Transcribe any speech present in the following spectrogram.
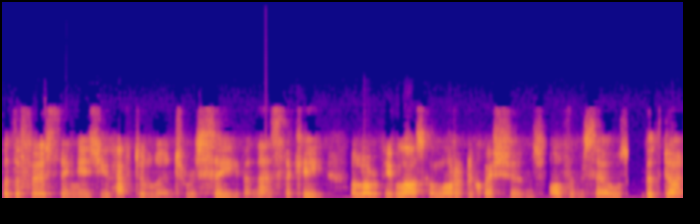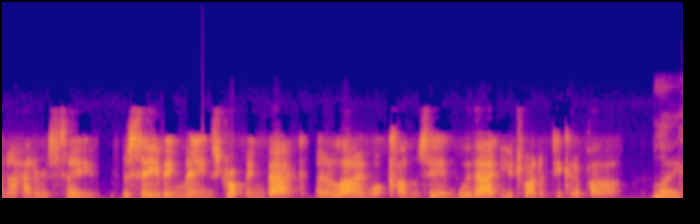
But the first thing is you have to learn to receive, and that's the key. A lot of people ask a lot of questions of themselves, but don't know how to receive. Receiving means dropping back and allowing what comes in without you trying to pick it apart. Like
